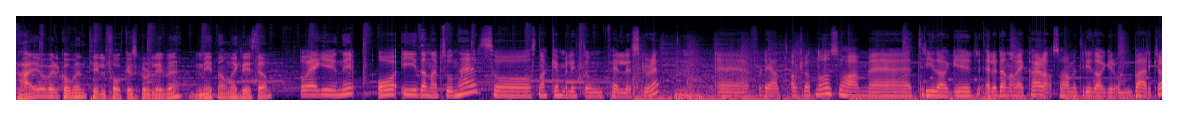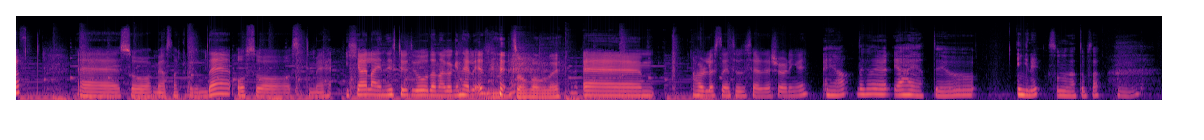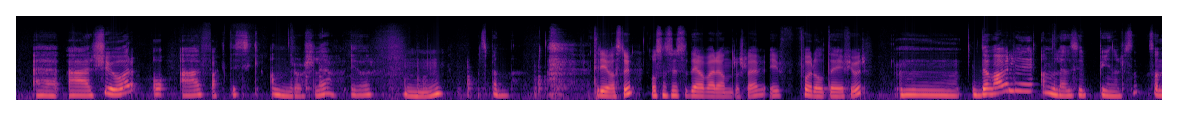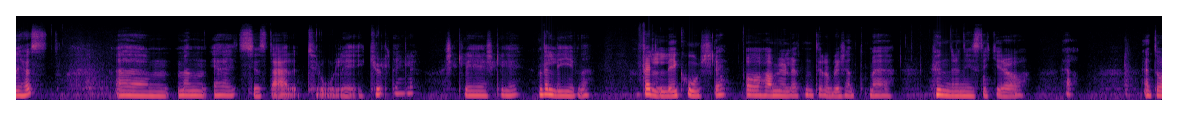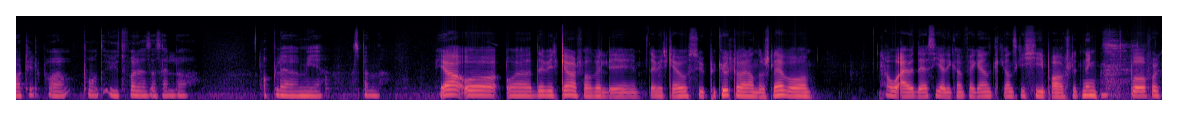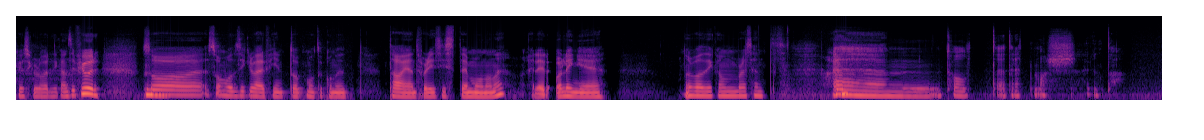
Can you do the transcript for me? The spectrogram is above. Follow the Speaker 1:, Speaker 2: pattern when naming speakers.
Speaker 1: Hei og velkommen til Folkehøgskolelivet. Mitt navn er Christian.
Speaker 2: Og jeg er Juni. Og i denne episoden her så snakker vi litt om fellesskole.
Speaker 1: Mm.
Speaker 2: Eh, fordi at akkurat nå så har vi tre dager, eller denne veka her da, så har vi tre dager om bærekraft. Eh, så vi har snakket litt om det. Og så sitter vi ikke alene i studio denne gangen heller.
Speaker 1: Mm, Sånn vanlig.
Speaker 2: eh, har du lyst til å introdusere deg sjøl, Ingrid?
Speaker 3: Ja, det kan jeg gjøre. Jeg heter jo Ingrid, som du nettopp sa. Eh, Er 20 år og er faktisk andreårselev i år.
Speaker 2: Mm.
Speaker 3: Spennende.
Speaker 2: Trives du? Åssen syns du det å være andreårselev i forhold til i fjor?
Speaker 3: Mm, det var veldig annerledes i begynnelsen, sånn i høst. Um, men jeg syns det er utrolig kult, egentlig. Skikkelig, skikkelig gøy. Veldig givende. Veldig koselig å ha muligheten til å bli kjent med 100 nye stykker og et år til på å utfordre seg selv og oppleve mye spennende.
Speaker 2: Ja, og, og det virker i hvert fall veldig Det virker jo superkult å være andreårselev, og og òg det sier de kan få en ganske, kjip avslutning på folkehøgskoleåret deres i fjor. Så, så må det sikkert være fint å på en måte kunne ta igjen for de siste månedene. Eller hvor lenge Når var det de kan bli sendt Eh,
Speaker 3: Um, 12.-13. mars rundt da.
